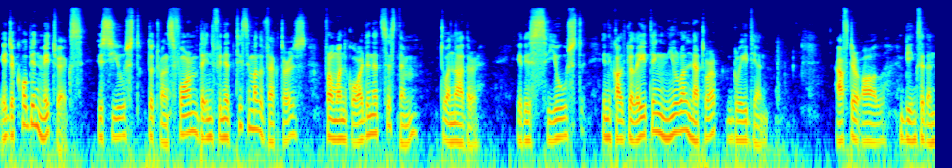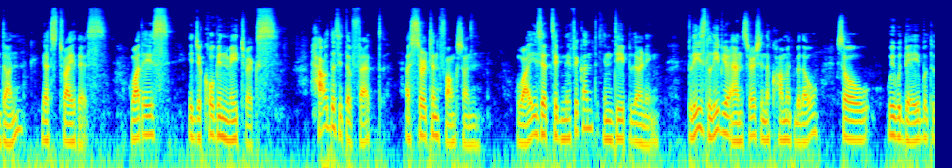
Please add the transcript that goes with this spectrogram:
A Jacobian matrix is used to transform the infinitesimal vectors from one coordinate system to another. It is used in calculating neural network gradient. After all being said and done, let's try this. What is a Jacobian matrix? How does it affect a certain function? Why is it significant in deep learning? Please leave your answers in the comment below so we would be able to,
